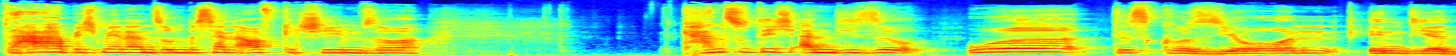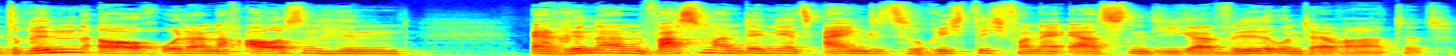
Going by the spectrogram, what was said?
da habe ich mir dann so ein bisschen aufgeschrieben, so, kannst du dich an diese Urdiskussion in dir drin auch oder nach außen hin erinnern, was man denn jetzt eigentlich so richtig von der ersten Liga will und erwartet?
